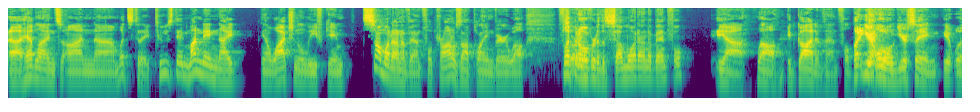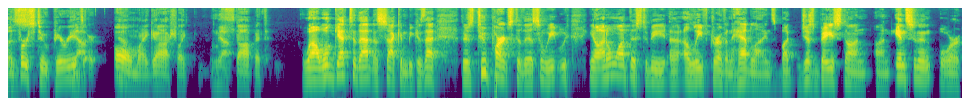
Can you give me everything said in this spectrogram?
uh, headlines on um, what's today, Tuesday, Monday night. You know, watching the Leaf game, somewhat uneventful. Toronto's not playing very well. Flipping Sorry, over to the somewhat uneventful. yeah, well, it got eventful, but you're Yeah, oh, you're saying it was The first two periods yeah, are. Oh my gosh! Like, Yeah. stop it. Well, we'll get to that in a second because that there's two parts to this, and we, we you know, I don't want this to be a, a leaf-driven headlines, but just based on on incident or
